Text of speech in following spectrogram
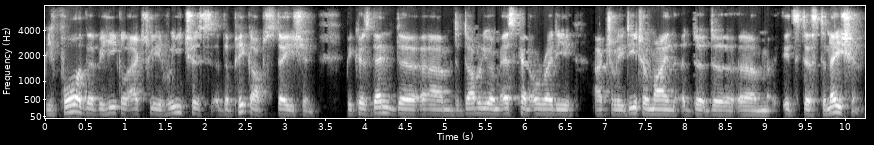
before the vehicle actually reaches the pickup station, because then the um, the WMS can already actually determine the, the um, its destination.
